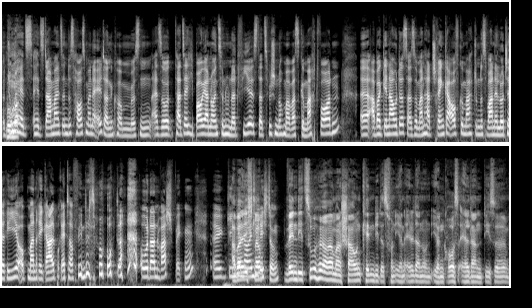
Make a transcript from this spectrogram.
Du hättest, hättest damals in das Haus meiner Eltern kommen müssen. Also tatsächlich Baujahr 1904 ist dazwischen noch mal was gemacht worden. Äh, aber genau das, also man hat Schränke aufgemacht und es war eine Lotterie, ob man Regalbretter findet oder, oder ein Waschbecken. Äh, ging Aber genau ich in glaub, die Richtung. wenn die Zuhörer mal schauen, kennen die das von ihren Eltern und ihren Großeltern, diese,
